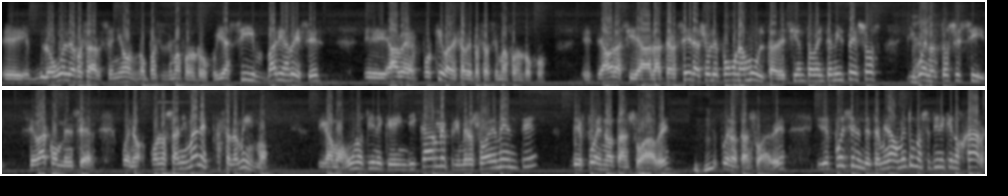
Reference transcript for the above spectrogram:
Eh, lo vuelve a pasar, señor, no pase el semáforo en rojo. Y así varias veces, eh, a ver, ¿por qué va a dejar de pasar semáforo en rojo? Este, ahora, si a la tercera yo le pongo una multa de 120 mil pesos, y bueno, entonces sí, se va a convencer. Bueno, con los animales pasa lo mismo. Digamos, uno tiene que indicarle primero suavemente, después no tan suave, después no tan suave, y después en un determinado momento uno se tiene que enojar.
